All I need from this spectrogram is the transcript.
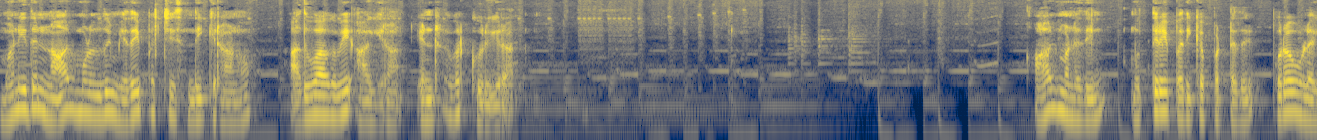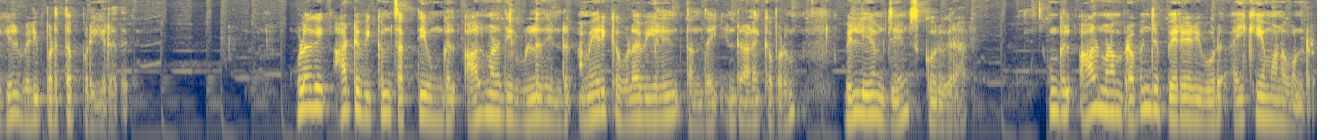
மனிதன் நாள் முழுவதும் எதை பற்றி சிந்திக்கிறானோ அதுவாகவே ஆகிறான் என்று அவர் கூறுகிறார். ஆழ்மனதின் முத்திரை பதிக்கப்பட்டது புற உலகில் வெளிப்படுத்தப்படுகிறது. உலகை ஆட்டுவிக்கும் சக்தி உங்கள் ஆழ்மனதில் உள்ளது என்று அமெரிக்க உளவியலின் தந்தை என்று அழைக்கப்படும் வில்லியம் ஜேம்ஸ் கூறுகிறார். உங்கள் ஆழ்மனம் பிரபஞ்ச பேரறிவோடு ஐக்கியமான ஒன்று.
